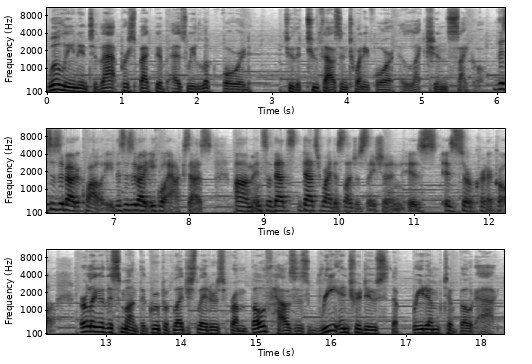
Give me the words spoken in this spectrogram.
We'll lean into that perspective as we look forward to the 2024 election cycle. This is about equality. This is about equal access, um, and so that's that's why this legislation is is so critical. Earlier this month, a group of legislators from both houses reintroduced the Freedom to Vote Act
